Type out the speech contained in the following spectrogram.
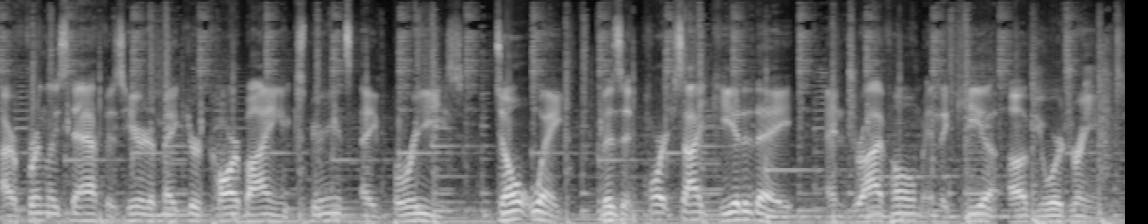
Our friendly staff is here to make your car buying experience a breeze. Don't wait. Visit Parkside Kia today and drive home in the Kia of your dreams.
